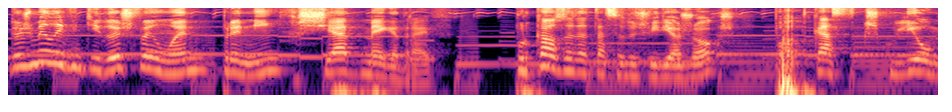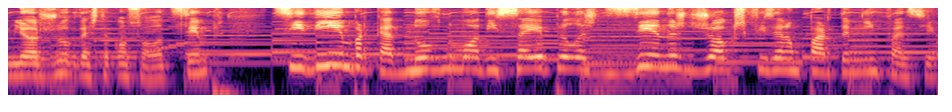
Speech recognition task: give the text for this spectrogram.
2022 foi um ano, para mim, recheado de Mega Drive. Por causa da taça dos videojogos, podcast que escolheu o melhor jogo desta consola de sempre, decidi embarcar de novo numa odisseia pelas dezenas de jogos que fizeram parte da minha infância.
